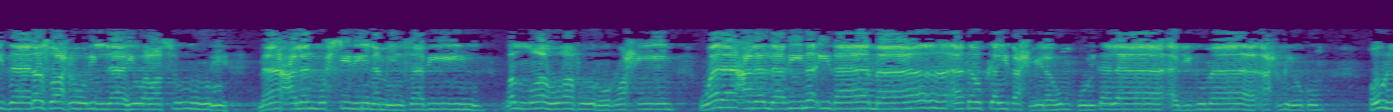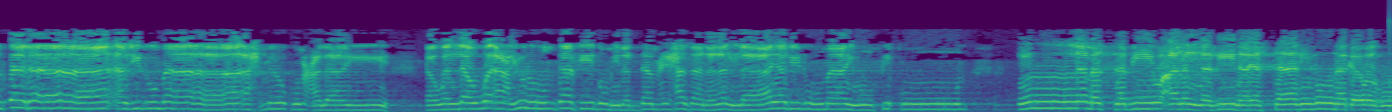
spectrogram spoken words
إذا نصحوا لله ورسوله ما على المحسنين من سبيل والله غفور رحيم ولا على الذين إذا ما أتوك لتحملهم قلت لا أجد ما أحملكم قلت لا أجد ما أحملكم عليه تولوا وأعينهم تفيض من الدمع حزنا لا يجدوا ما ينفقون إنما السبيل على الذين يستاذنونك وهم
